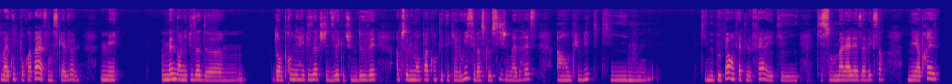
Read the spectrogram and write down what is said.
bah écoute, pourquoi pas, elles font ce qu'elles veulent. Mais même dans l'épisode, euh, dans le premier épisode, je te disais que tu ne devais absolument pas compter tes calories, c'est parce que aussi je m'adresse à un public qui qui ne peut pas en fait le faire et qui, qui sont mal à l'aise avec ça. Mais après,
